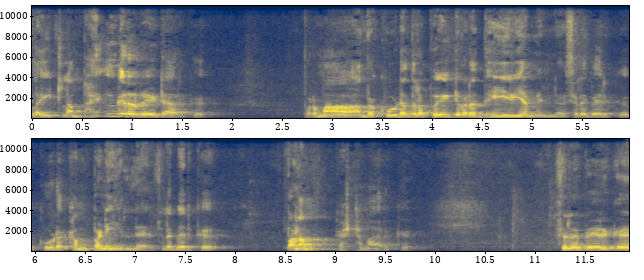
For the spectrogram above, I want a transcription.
ஃப்ளைட்லாம் பயங்கர ரேட்டாக இருக்குது அப்புறமா அந்த கூட்டத்தில் போயிட்டு வர தைரியம் இல்லை. சில பேருக்கு கூட கம்பெனி இல்லை. சில பேருக்கு பணம் கஷ்டமாக இருக்குது சில பேருக்கு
